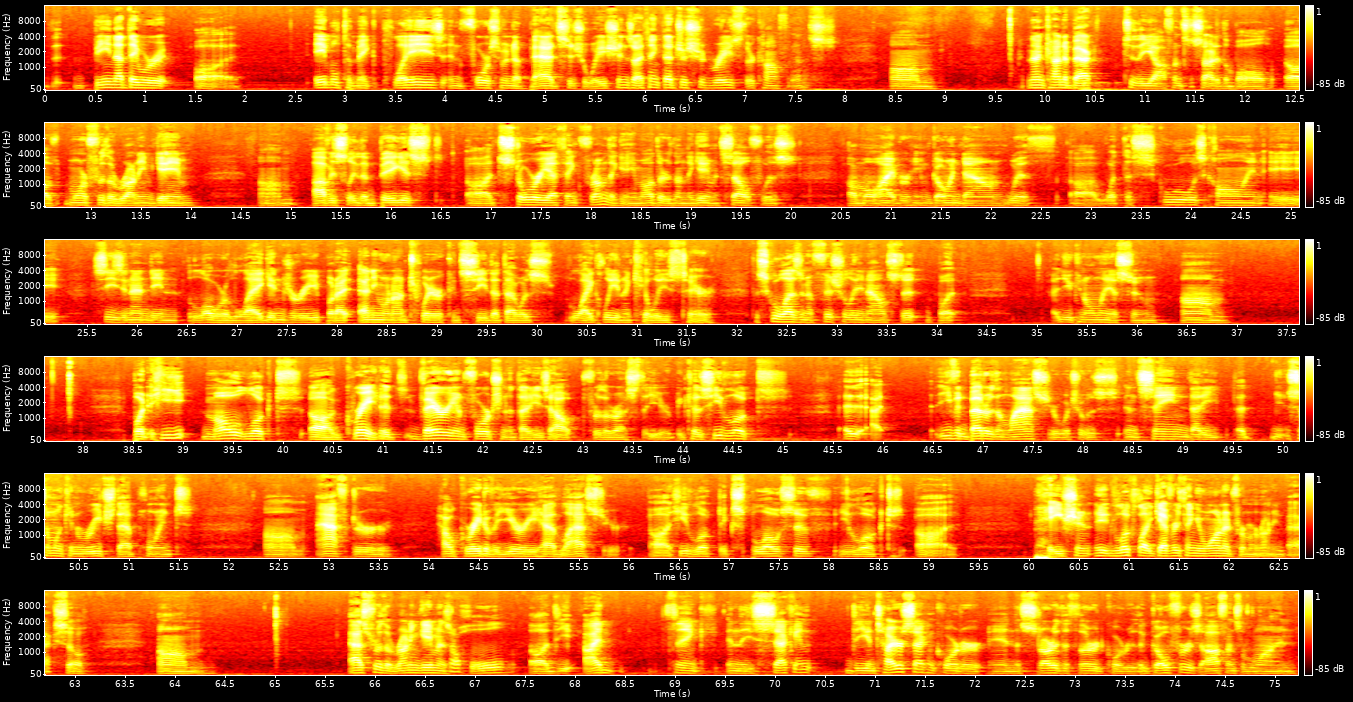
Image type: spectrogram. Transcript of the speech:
th- being that they were uh, able to make plays and force them into bad situations, I think that just should raise their confidence. Um, and then kind of back to the offensive side of the ball, of more for the running game. Um, obviously, the biggest uh, story I think from the game, other than the game itself, was uh, Mo Ibrahim going down with uh, what the school is calling a season-ending lower leg injury. But I, anyone on Twitter could see that that was likely an Achilles tear. The school hasn't officially announced it, but you can only assume. Um, but he Mo looked uh, great. It's very unfortunate that he's out for the rest of the year because he looked uh, even better than last year, which was insane that he that someone can reach that point um, after how great of a year he had last year. Uh, he looked explosive. He looked uh, patient. He looked like everything you wanted from a running back. So. Um, as for the running game as a whole, uh, the I think in the second, the entire second quarter and the start of the third quarter, the Gophers' offensive line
